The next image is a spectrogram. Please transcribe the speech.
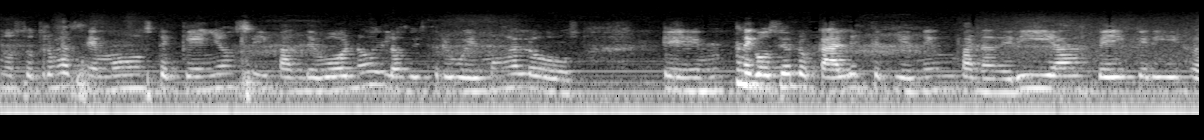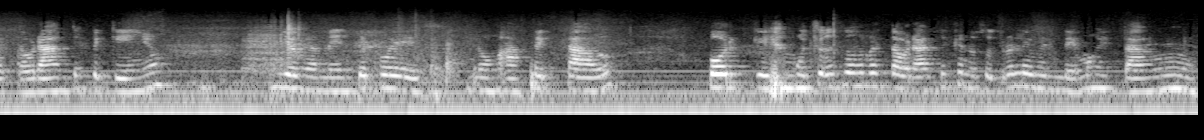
Nosotros hacemos pequeños y pan de bono y los distribuimos a los eh, negocios locales que tienen panaderías, bakeries, restaurantes pequeños. Y obviamente pues nos ha afectado porque muchos de esos restaurantes que nosotros les vendemos están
